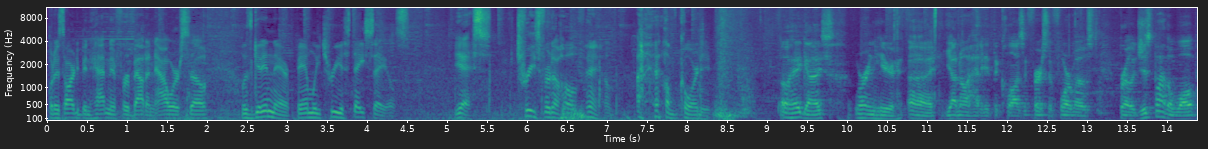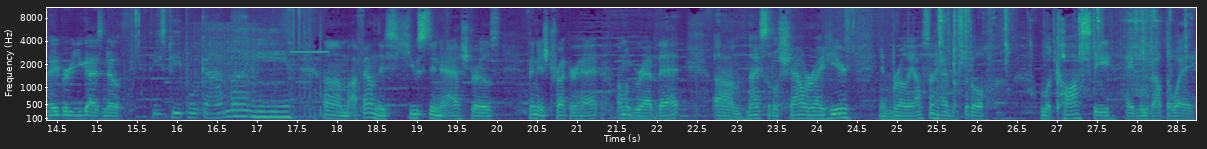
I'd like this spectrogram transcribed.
but it's already been happening for about an hour or so. Let's get in there. Family tree estate sales. Yes, trees for the whole fam. I'm corny. Oh, hey guys, we're in here. Uh, y'all know I had to hit the closet first and foremost. Bro, just by the wallpaper, you guys know these people got money. Um, I found this Houston Astros vintage trucker hat. I'm gonna grab that. Um, nice little shower right here. And bro, they also have this little Lacoste, hey, move out the way.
